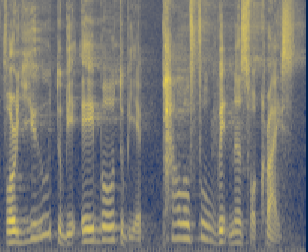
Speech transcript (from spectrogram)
for you to be able to be a powerful witness for Christ.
